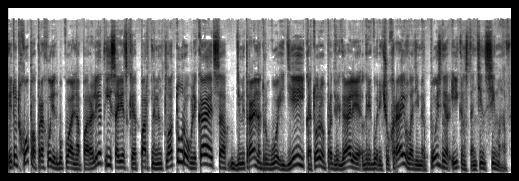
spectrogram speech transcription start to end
И тут хопа, проходит буквально пара лет, и советская партноменклатура увлекается диаметрально другой идеей, которую продвигали Григорий Чухрай, Владимир Познер и Константин Симонов.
